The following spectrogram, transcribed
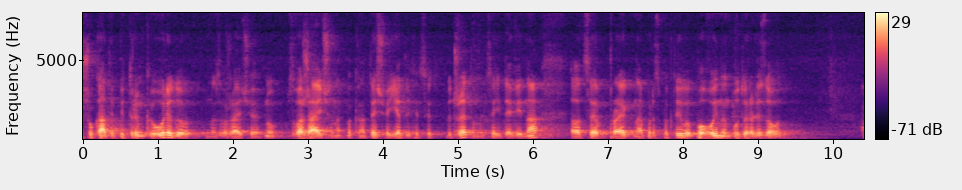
шукати підтримки уряду, незважаючи, ну, зважаючи навпаки на те, що є дефіцит бюджету, ну, це йде війна, але це проєкт на перспективи повинен бути реалізований. А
